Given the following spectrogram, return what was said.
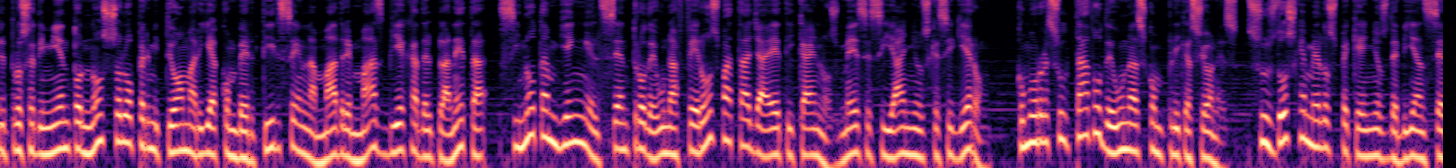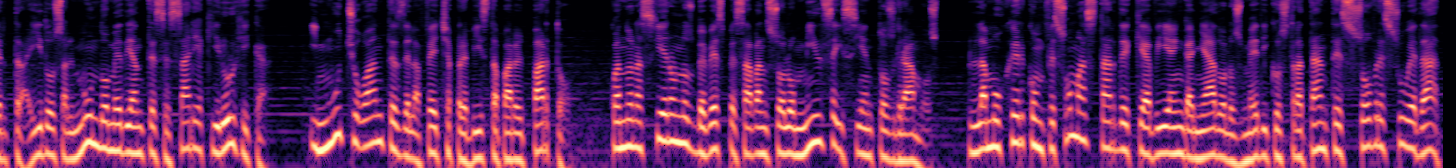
El procedimiento no solo permitió a María convertirse en la madre más vieja del planeta, sino también en el centro de una feroz batalla ética en los meses y años que siguieron. Como resultado de unas complicaciones, sus dos gemelos pequeños debían ser traídos al mundo mediante cesárea quirúrgica, y mucho antes de la fecha prevista para el parto. Cuando nacieron los bebés pesaban solo 1.600 gramos. La mujer confesó más tarde que había engañado a los médicos tratantes sobre su edad.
